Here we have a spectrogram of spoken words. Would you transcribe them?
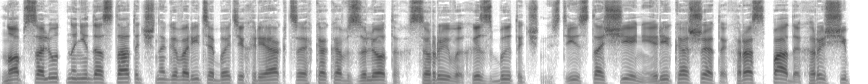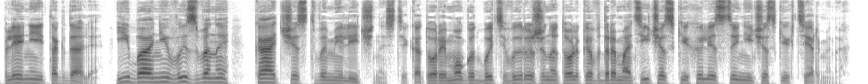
но абсолютно недостаточно говорить об этих реакциях как о взлетах, срывах, избыточности, истощении, рикошетах, распадах, расщеплении и так далее. Ибо они вызваны качествами личности, которые могут быть выражены только в драматических или сценических терминах.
